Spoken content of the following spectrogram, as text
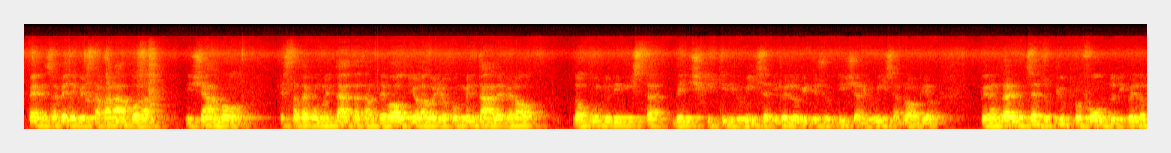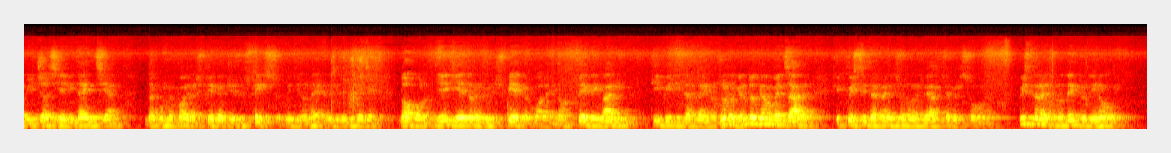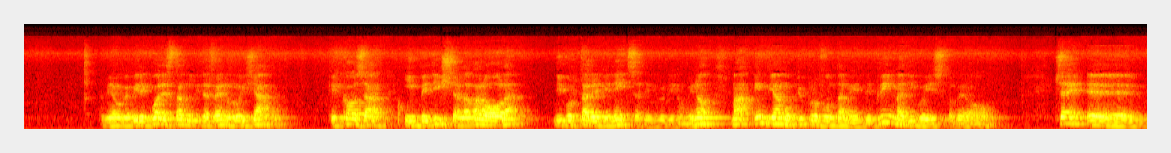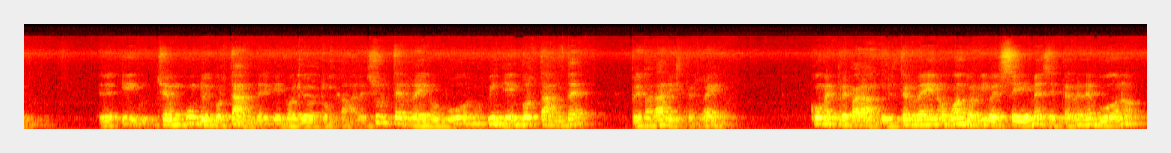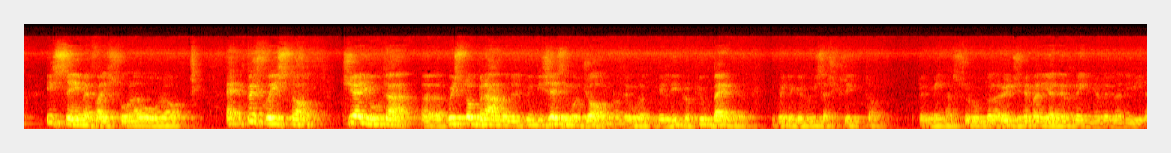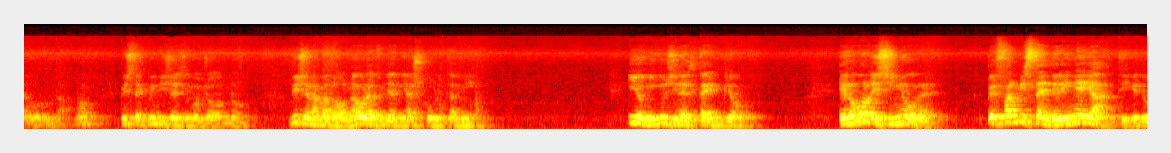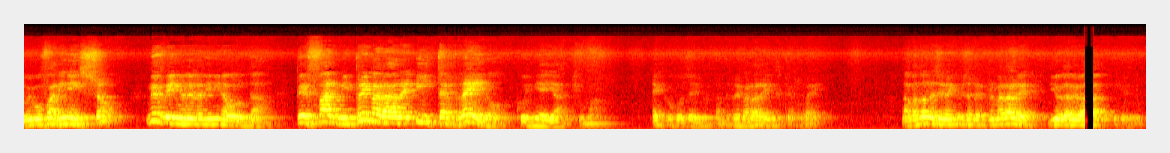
Bene, sapete questa parabola, diciamo, è stata commentata tante volte, io la voglio commentare però da un punto di vista degli scritti di Luisa, di quello che Gesù dice a Luisa proprio per andare in un senso più profondo di quello che già si evidenzia da come poi la spiega Gesù stesso, quindi non è avete che dopo gli chiedono e lui spiega qual è, no? spiega i vari tipi di terreno, solo che non dobbiamo pensare che questi terreni sono nelle altre persone, questi terreni sono dentro di noi, dobbiamo capire quale stato di terreno noi siamo, che cosa impedisce alla parola di portare pienezza dentro di noi, no? Ma entriamo più profondamente. Prima di questo però c'è, eh, eh, c'è un punto importante che voglio toccare, sul terreno buono, quindi è importante preparare il terreno. Come è preparato il terreno? Quando arriva il seme, se il terreno è buono, il seme fa il suo lavoro. E per questo ci aiuta eh, questo brano del quindicesimo giorno, del, libro più bello di quelli che Luisa ha scritto, per me in assoluto, la Vergine Maria nel regno della divina volontà. No? Questo è il quindicesimo giorno. Dice la Madonna, ora figlia mia, ascoltami. Io mi chiusi nel Tempio e lo volle il Signore per farmi stendere i miei atti che dovevo fare in esso nel regno della divina volontà per farmi preparare il terreno con i miei atti umani. Ecco cos'è importante, preparare il terreno. La Madonna si era chiusa per preparare, Dio l'aveva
